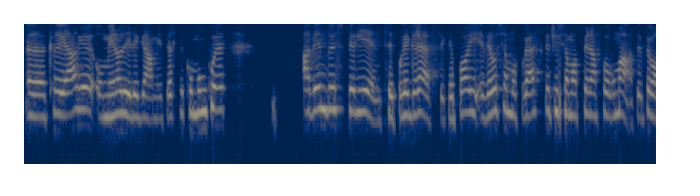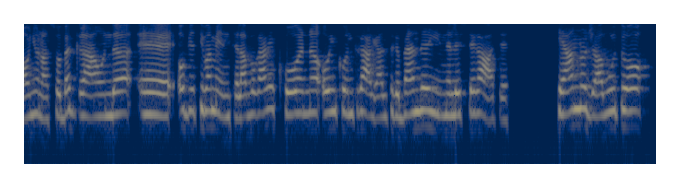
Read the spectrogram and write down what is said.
eh, creare o meno dei legami, perché comunque avendo esperienze pregresse, che poi è vero siamo fresche, ci siamo appena formate, però ognuno ha il suo background, eh, obiettivamente lavorare con o incontrare altre band nelle serate che hanno già avuto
